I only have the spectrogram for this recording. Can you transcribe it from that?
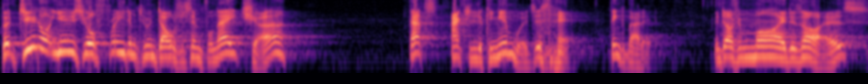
But do not use your freedom to indulge a sinful nature. That's actually looking inwards, isn't it? Think about it. Indulging my desires.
